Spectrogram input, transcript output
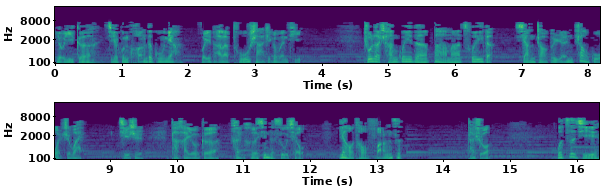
有一个结婚狂的姑娘回答了图啥这个问题。除了常规的爸妈催的想找个人照顾我之外，其实他还有个很核心的诉求，要套房子。他说：“我自己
